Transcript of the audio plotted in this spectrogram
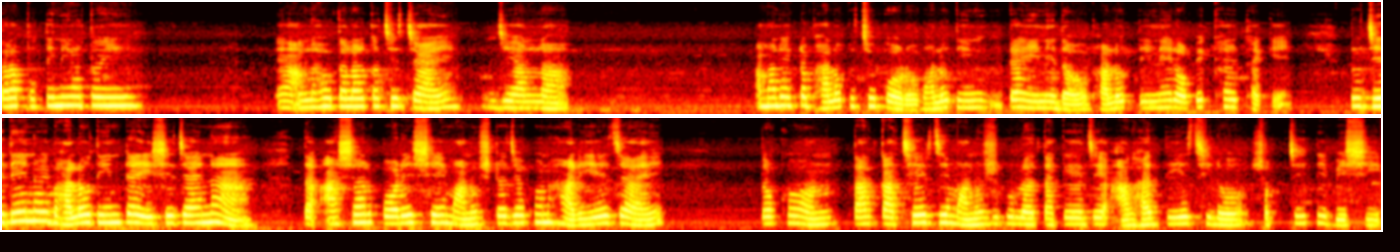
তারা প্রতিনিয়তই আল্লাহ তালার কাছে চায় যে, আল্লাহ, আমার একটা ভালো কিছু করো। ভালো দিনটা এনে দাও। ভালো দিনের অপেক্ষায় থাকে। তো যেদিন ওই ভালো দিনটা এসে যায় না, তা আসার পরে সেই মানুষটা যখন হারিয়ে যায় তখন তার কাছের যে মানুষগুলো, তাকে যে আঘাত দিয়েছিল সবচাইতে বেশি,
